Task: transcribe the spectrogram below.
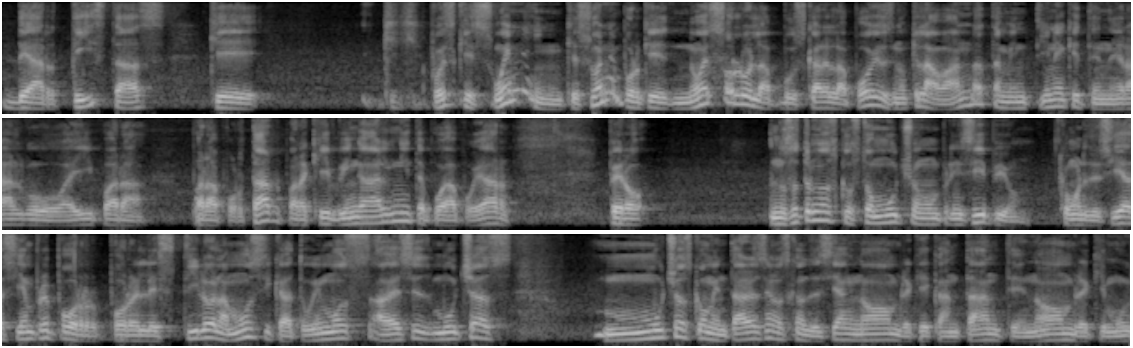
de artistas que que, pues que suenen, que suenen, porque no es solo la, buscar el apoyo, sino que la banda también tiene que tener algo ahí para, para aportar, para que venga alguien y te pueda apoyar. Pero nosotros nos costó mucho en un principio, como les decía, siempre por, por el estilo de la música. Tuvimos a veces muchas muchos comentarios en los que nos decían, no hombre, qué cantante, no hombre, que muy,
